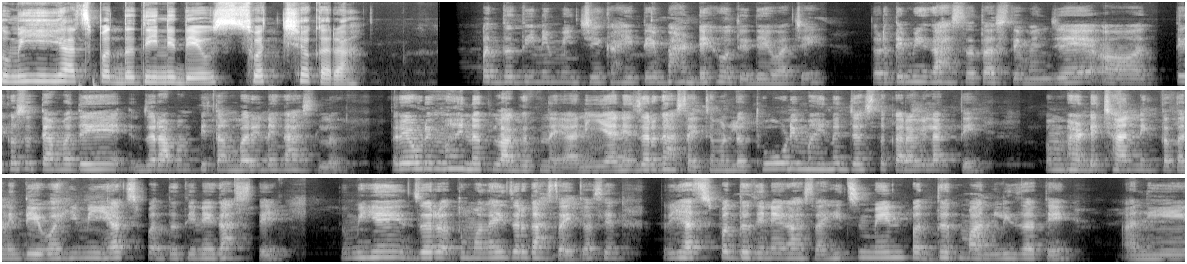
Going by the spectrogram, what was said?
तुम्हीही ह्याच पद्धतीने देव स्वच्छ करा. पद्धतीने मी जे काही ते भांडे होते देवाचे तर ते मी घासत असते. म्हणजे ते कसं त्यामध्ये जर आपण पितांबरीने घासलं तर एवढी मेहनत लागत नाही. आणि याने जर घासायचं म्हटलं थोडी मेहनत जास्त करावी लागते. पण भांडे छान निघतात आणि देवही मी ह्याच पद्धतीने घासते. तुम्ही हे जर तुम्हालाही जर घासायचं असेल तर ह्याच पद्धतीने घासा. हीच मेन पद्धत मानली जाते. आणि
